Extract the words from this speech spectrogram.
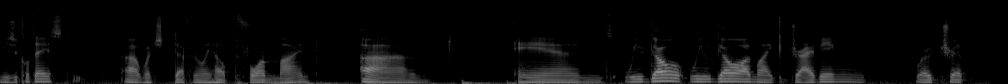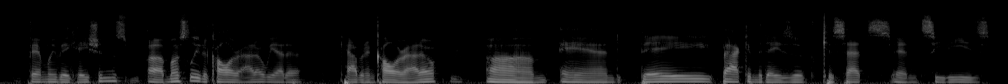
musical taste uh, which definitely helped form mine. Um, and we would go we would go on like driving road trip family vacations uh, mostly to colorado. We had a cabin in colorado. Um, and they back in the days of cassettes and cds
